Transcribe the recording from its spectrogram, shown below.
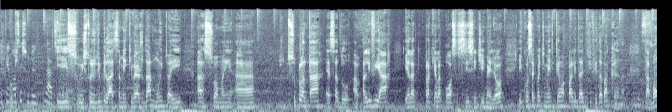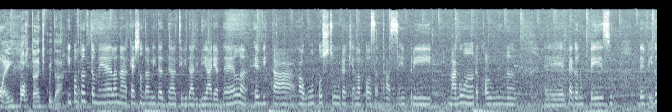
E tem o nosso que... estúdio de pilates. Isso, também. o estúdio de pilates também que vai ajudar muito aí a sua mãe a suplantar essa dor, a aliviar e ela para que ela possa se sentir melhor e consequentemente ter uma qualidade de vida bacana. Tá bom? É importante cuidar. Importante também é ela na questão da vida da atividade diária dela, evitar alguma postura que ela possa estar sempre magoando a coluna, é, pegando peso, devido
